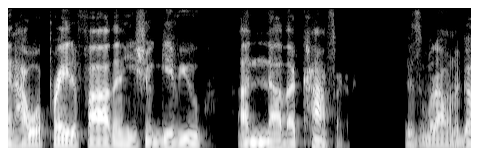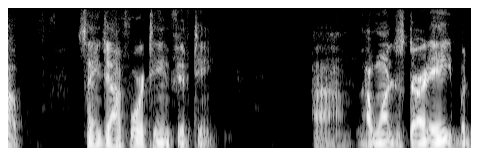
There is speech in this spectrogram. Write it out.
and I will pray the Father, and he shall give you another comforter. This is what I want to go. St. John 14, 15. Um, I wanted to start eight, but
